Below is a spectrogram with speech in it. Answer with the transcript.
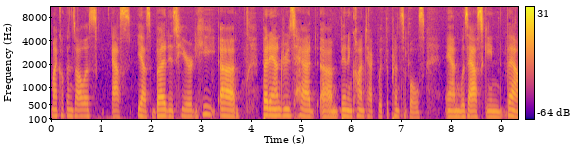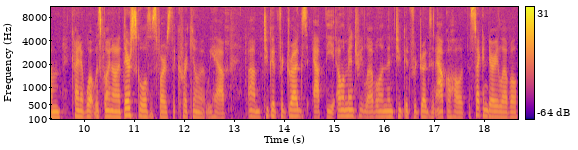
Michael Gonzalez asked, yes, Bud is here. He, um Bud Andrews had um, been in contact with the principals and was asking them kind of what was going on at their schools as far as the curriculum that we have. Um, too good for drugs at the elementary level, and then too good for drugs and alcohol at the secondary level.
